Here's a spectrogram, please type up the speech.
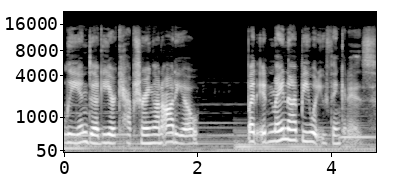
Lee and Dougie are capturing on audio, but it may not be what you think it is.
